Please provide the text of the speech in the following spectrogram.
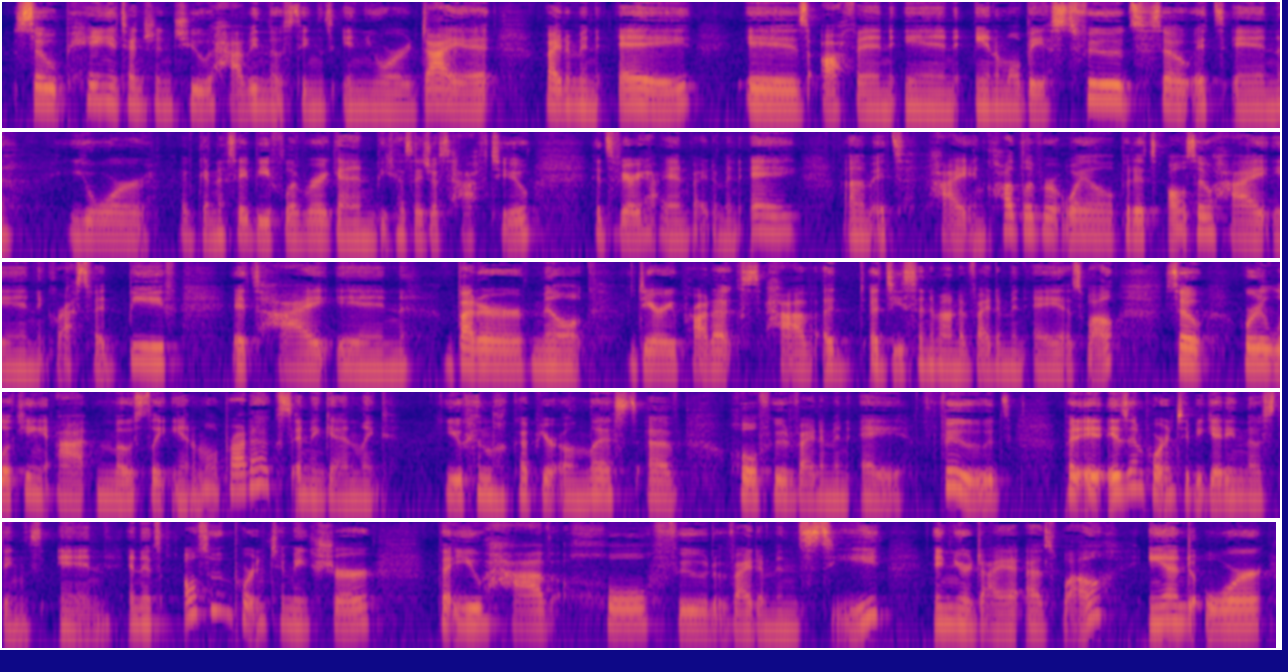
so, paying attention to having those things in your diet, vitamin A is often in animal based foods. So it's in your, I'm going to say beef liver again because I just have to. It's very high in vitamin A. Um, it's high in cod liver oil, but it's also high in grass fed beef. It's high in butter, milk, dairy products have a, a decent amount of vitamin A as well. So we're looking at mostly animal products. And again, like You can look up your own list of whole food vitamin A foods, but it is important to be getting those things in. And it's also important to make sure that you have whole food vitamin C in your diet as well and or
